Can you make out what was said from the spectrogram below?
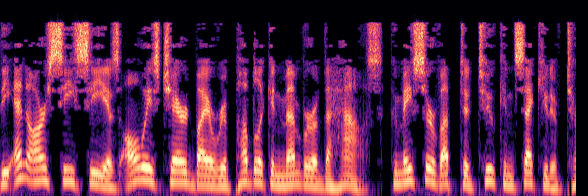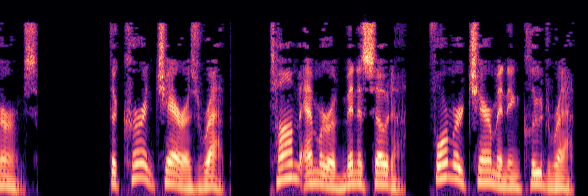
The NRCC is always chaired by a Republican member of the House, who may serve up to two consecutive terms. The current chair is Rep. Tom Emmer of Minnesota. Former chairmen include Rep.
